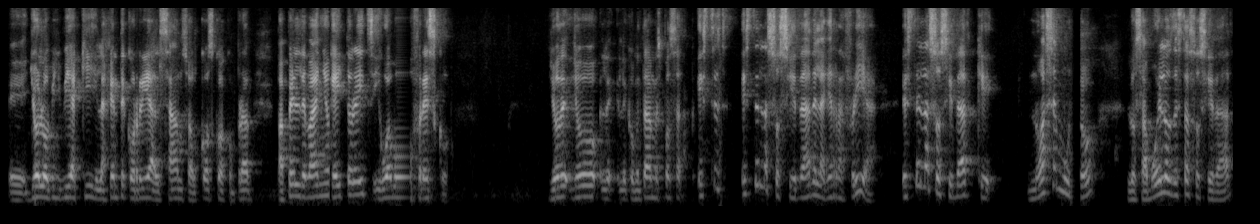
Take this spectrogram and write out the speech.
eh, yo lo viví aquí la gente corría al Sam's o al Costco a comprar papel de baño, Gatorades y huevo fresco. Yo, le, comentaba a mi esposa, esta es, esta es la sociedad de la Guerra Fría, esta es la sociedad que no hace mucho los abuelos de esta sociedad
